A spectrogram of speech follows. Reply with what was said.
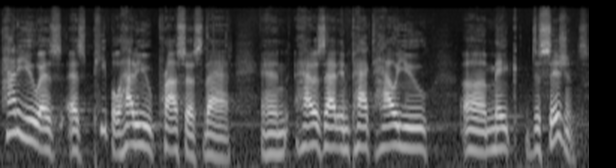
how do you, as, as people, how do you process that? And how does that impact how you uh, make decisions?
